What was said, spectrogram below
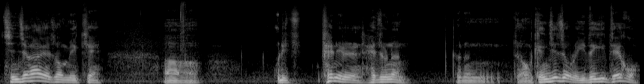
진정하게 좀 이렇게 어 우리 편의를 해주는 그런 좀 경제적으로 이득이 되고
